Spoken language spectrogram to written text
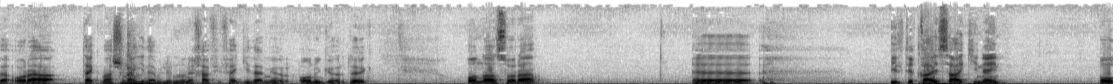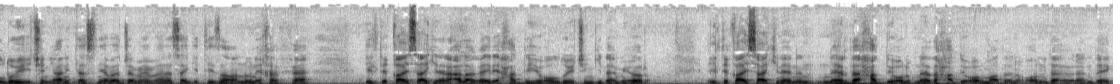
ve oraya tek başına gidebiliyor. Nuni hafife gidemiyor. Onu gördük. Ondan sonra e, iltikay sakineyn olduğu için yani tesniye ve cem'i müennese gittiği zaman nuni hafife iltikay sakineyn ala gayri haddihi olduğu için gidemiyor. İltikay sakinenin nerede haddi olup nerede haddi olmadığını onu da öğrendik.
